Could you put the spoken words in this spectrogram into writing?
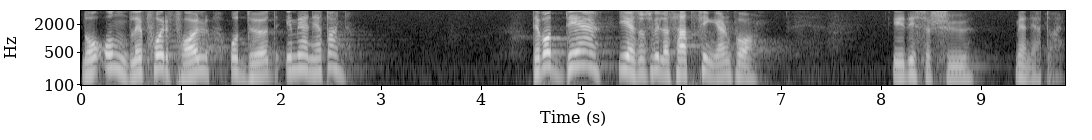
noe åndelig forfall og død i menighetene. Det var det Jesus ville sette fingeren på i disse sju menighetene.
